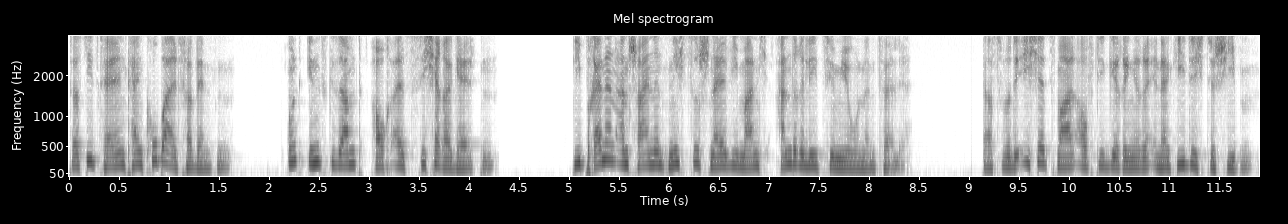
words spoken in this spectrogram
dass die Zellen kein Kobalt verwenden und insgesamt auch als sicherer gelten. Die brennen anscheinend nicht so schnell wie manch andere Lithium-Ionen-Zelle. Das würde ich jetzt mal auf die geringere Energiedichte schieben.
